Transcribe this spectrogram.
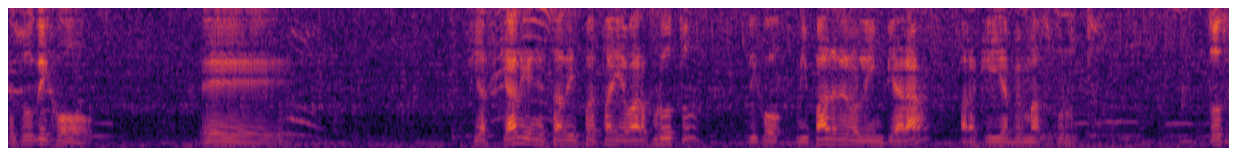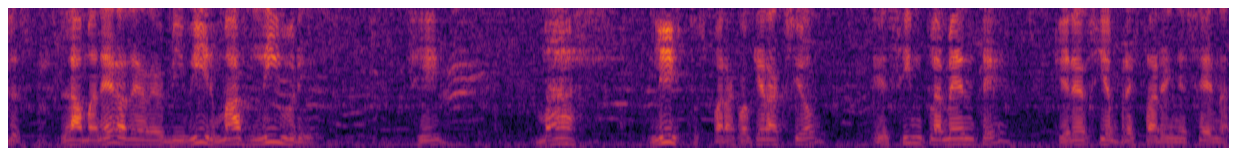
Jesús dijo, eh, si es que alguien está dispuesto a llevar fruto, dijo, mi Padre lo limpiará para que lleve más fruto. Entonces, la manera de vivir más libres, ¿sí? más listos para cualquier acción, es simplemente querer siempre estar en escena.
